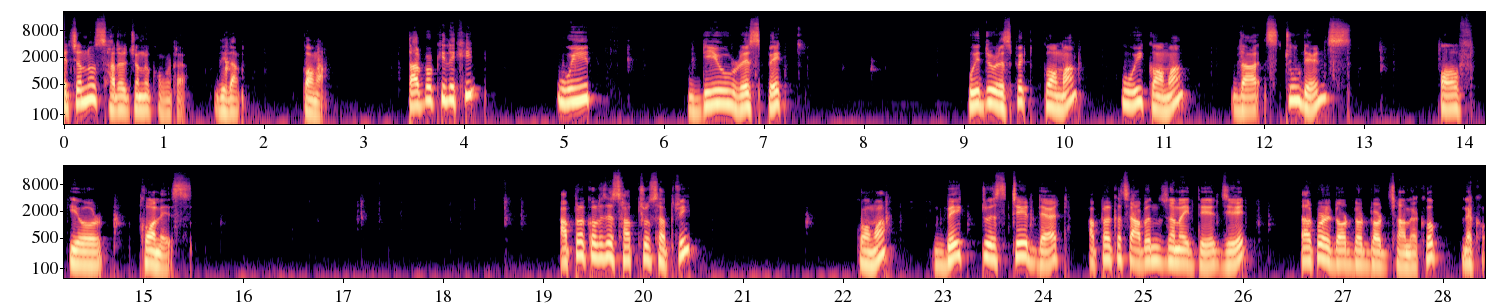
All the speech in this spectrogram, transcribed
এর জন্য স্যারের জন্য কমাটা দিলাম। কমা তারপর কি লিখি with due respect with due respect comma, we comma the students of your college আপনার কলেজের ছাত্রছাত্রী, comma beg to state that আপনার কাছে আবেদন জানাইতে যে, তারপরে ডট ডট ডট যা লেখো লেখো।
